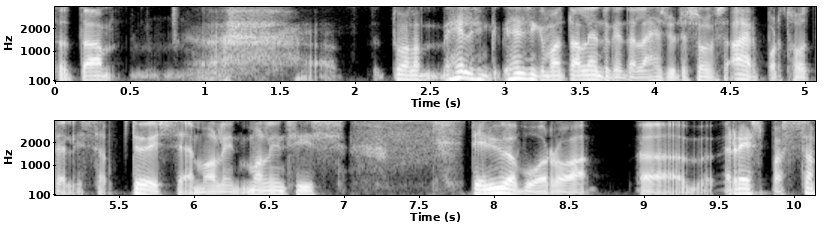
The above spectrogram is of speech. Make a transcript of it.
tota, tuolla Helsinki, Helsinki-Vantaan lentokentän läheisyydessä olevassa Airport-hotellissa töissä ja mä olin, mä olin siis, tein yövuoroa ää, Respassa.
